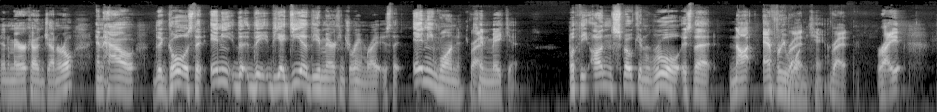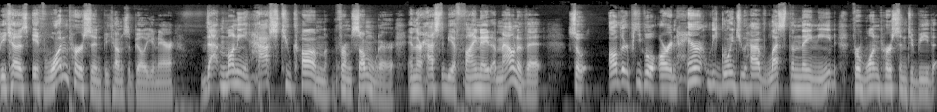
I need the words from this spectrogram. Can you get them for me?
in America in general, and how the goal is that any the the, the idea of the American dream, right, is that anyone Right. can make it, but the unspoken rule is that not everyone right can, right right? because if one person becomes a billionaire, that money has to come from somewhere, and there has to be a finite amount of it. So other people are inherently going to have less than they need for one person to be th-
